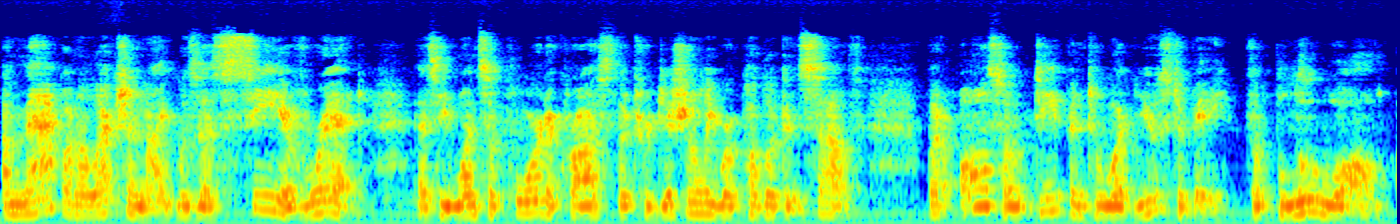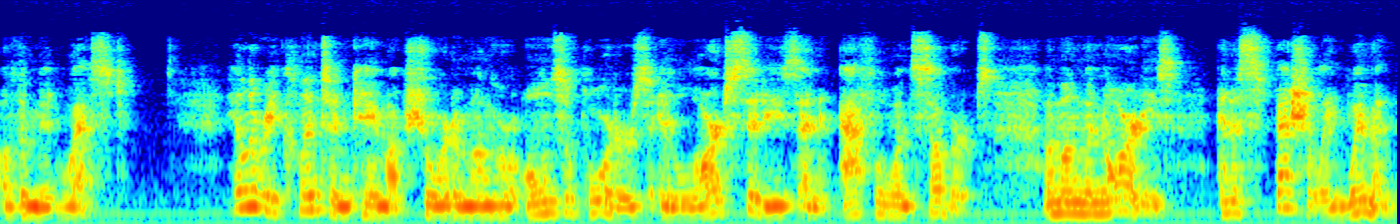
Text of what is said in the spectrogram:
A map on election night was a sea of red as he won support across the traditionally Republican South but also deep into what used to be the blue wall of the Midwest. Hillary Clinton came up short among her own supporters in large cities and affluent suburbs, among minorities, and especially women.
